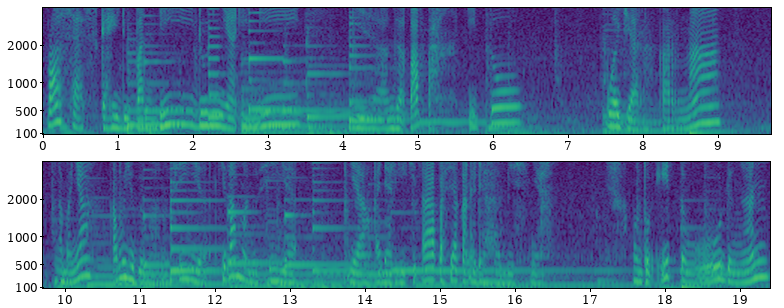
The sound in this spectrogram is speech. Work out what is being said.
proses kehidupan di dunia ini, ya nggak apa-apa. Itu wajar karena namanya kamu juga manusia, kita manusia yang energi kita pasti akan ada habisnya. Untuk itu, dengan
